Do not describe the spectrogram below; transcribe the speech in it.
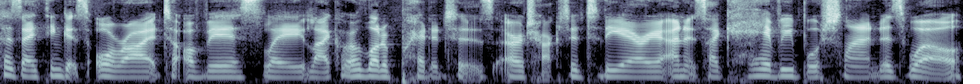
Because I think it's all right to obviously, like, a lot of predators are attracted to the area and it's like heavy bushland as well.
